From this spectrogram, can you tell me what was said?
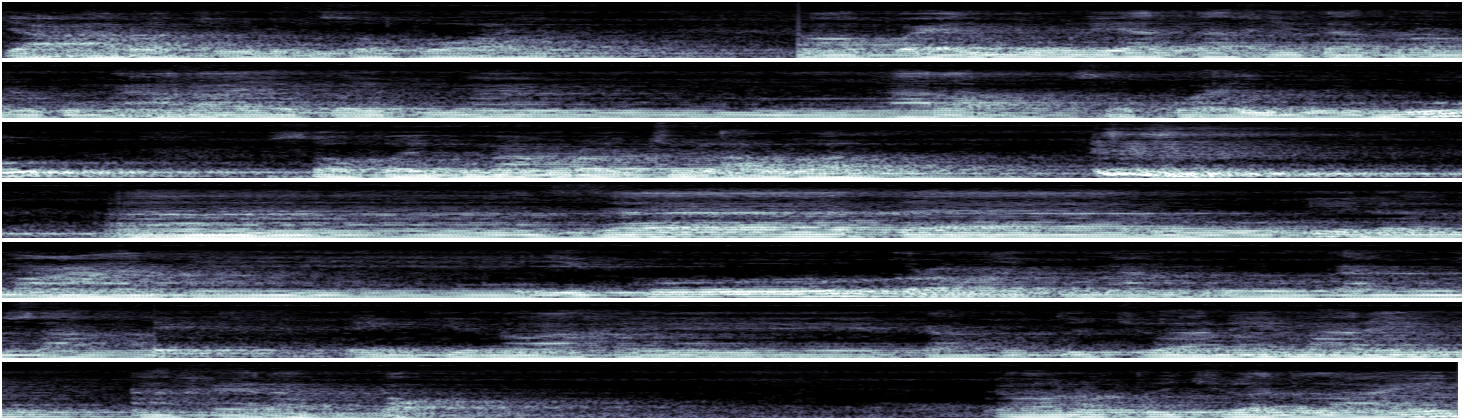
Ja'a rajulun sapa apa ilmu liyatakhidah krono ku ngarai apa iku ngalap sapa ilmuhu? Sapa iku rajul awal? Zadahu akhir kanggo tujuane maring akhirat tok. Kalau tujuan lain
